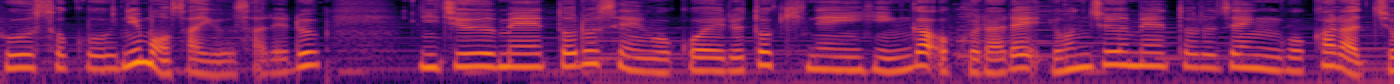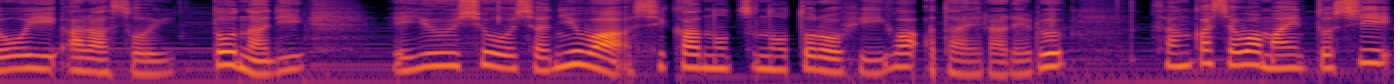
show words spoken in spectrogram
風速にも左右される。20メートル線を超えると記念品が贈られ40メートル前後から上位争いとなり優勝者には鹿の角トロフィーが与えられる。参加者は毎年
